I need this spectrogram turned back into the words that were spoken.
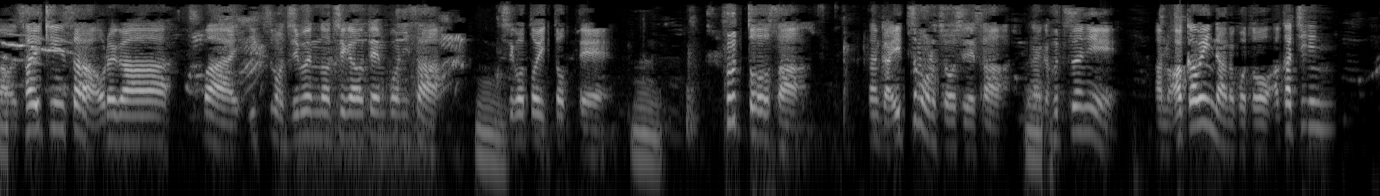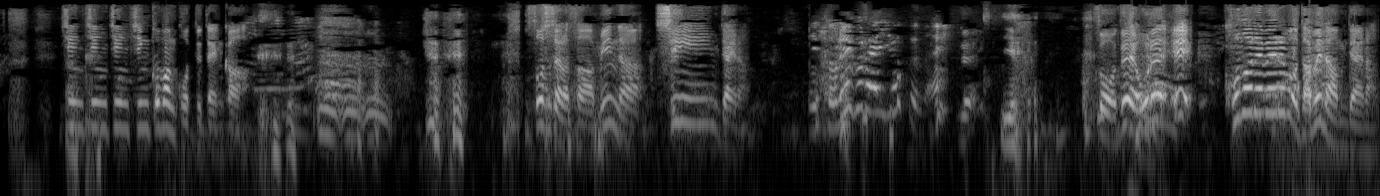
あー最近さ、俺が、まあ、いつも自分の違う店舗にさ、うん。仕事行っとって、うん。ふっとさ、なんかいつもの調子でさ、うんなんか普通に、あの、赤ウィンナーのことを赤チン、チンチンチンチンコマンコって言ったやんか。うんうんうん。そしたらさ、みんな、シーンみたいな。え、それぐらい良くない？いや、でそう、で、俺、え、このレベルもダメなみたいな。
